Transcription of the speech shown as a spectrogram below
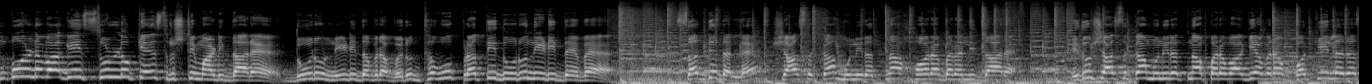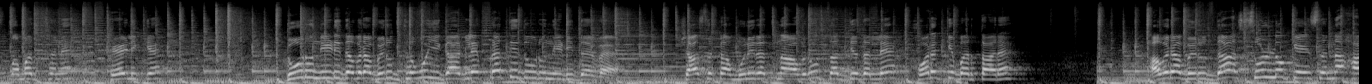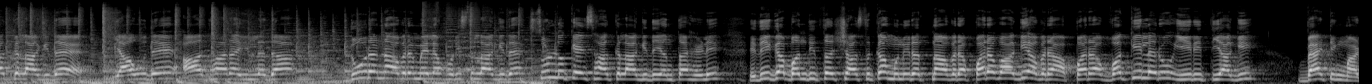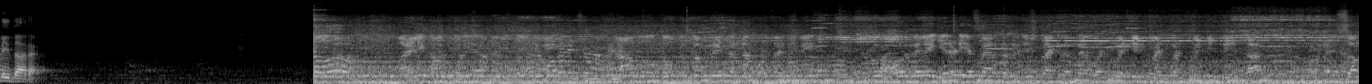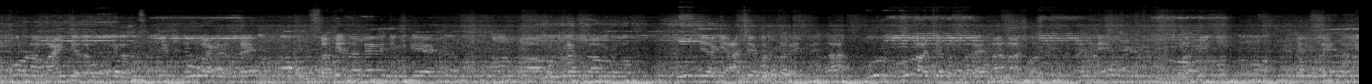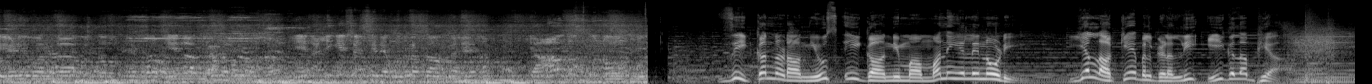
ಸಂಪೂರ್ಣವಾಗಿ ಸುಳ್ಳು ಕೇಸ್ ಸೃಷ್ಟಿ ಮಾಡಿದ್ದಾರೆ. ದೂರು ನೀಡಿದವರ ವಿರುದ್ಧವೂ ಪ್ರತಿ ದೂರು ನೀಡಿದ್ದೇವೆ. ಸದ್ಯದಲ್ಲೇ ಶಾಸಕ ಮುನಿರತ್ನ ಹೊರಬರಲಿದ್ದಾರೆ. ಇದು ಶಾಸಕ ಮುನಿರತ್ನ ಪರವಾಗಿ ಅವರ ವಕೀಲರ ಸಮರ್ಥನೆ, ಹೇಳಿಕೆ. ದೂರು ನೀಡಿದವರ ವಿರುದ್ಧವೂ ಈಗಾಗಲೇ ಪ್ರತಿ ದೂರು ನೀಡಿದ್ದೇವೆ. ಶಾಸಕ ಮುನಿರತ್ನ ಅವರು ಸದ್ಯದಲ್ಲೇ ಹೊರಕ್ಕೆ ಬರ್ತಾರೆ. ಅವರ ವಿರುದ್ಧ ಸುಳ್ಳು ಕೇಸನ್ನ ಹಾಕಲಾಗಿದೆ. ಯಾವುದೇ ಆಧಾರ ಇಲ್ಲದ ದೂರನ್ನ ಅವರ ಮೇಲೆ ಹೊರಿಸಲಾಗಿದೆ, ಸುಳ್ಳು ಕೇಸ್ ಹಾಕಲಾಗಿದೆ ಅಂತ ಹೇಳಿ ಇದೀಗ ಬಂಧಿತ ಶಾಸಕ ಮುನಿರತ್ನ ಅವರ ಪರವಾಗಿ ಅವರ ಪರ ವಕೀಲರು ಈ ರೀತಿಯಾಗಿ ಬ್ಯಾಟಿಂಗ್ ಮಾಡಿದ್ದಾರೆ. ಎರಡು ಎಫ್ ಐ ಆರ್ ರಿಜಿಸ್ಟರ್ ಆಗಿರುತ್ತೆ. One twenty two one twenty three ಅಂತ. ಸಂಪೂರ್ಣ ಮಾಹಿತಿ ಅದರ ಹೋಗಿರೋದು ಸಬ್ಜೆಕ್ಟ್ ದೂರಾಗಿರುತ್ತೆ. ಸದ್ಯದಲ್ಲೇ ನಿಮಗೆ ಮುದ್ರಾಕ್ಷ ಅವರು ಪೂರ್ತಿಯಾಗಿ ಆಚೆ ಬರ್ತಾರೆ ಇದರಿಂದ ದೂರ ದೂರ ಆಚೆ ಬರ್ತಾರೆ. ನಾನು ಆಶ್ವಾಸನೆ ಪ್ರತಿಯೊಂದು ಕಂಪ್ಲೇಂಟಲ್ಲಿ ಹೇಳಿರುವಂಥ ಒಂದು ಏನು ಏನು ಅಲಿಗೇಷನ್ಸ್ ಇದೆ ಮುದ್ರಾಕ್ಷ ಅವ್ರ ಮೇಲೆ, ಯಾವುದಕ್ಕೂ ಜಿ ಕನ್ನಡ ನ್ಯೂಸ್ ಈಗ ನಿಮ್ಮ ಮನೆಯಲ್ಲೇ ನೋಡಿ. ಎಲ್ಲ ಕೇಬಲ್ಗಳಲ್ಲಿ ಈಗ ಲಭ್ಯ.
